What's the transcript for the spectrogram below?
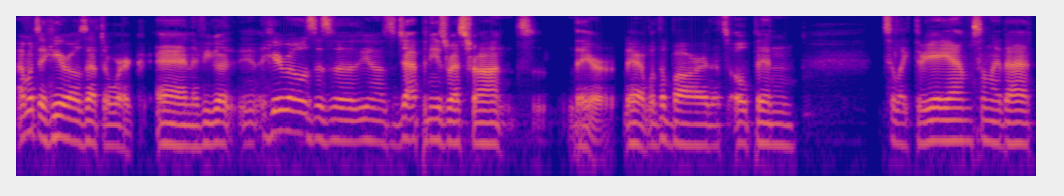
I went to Heroes after work, and if you go, Heroes is a you know it's a Japanese restaurant. They're they're with a bar that's open to like 3 a.m. something like that.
